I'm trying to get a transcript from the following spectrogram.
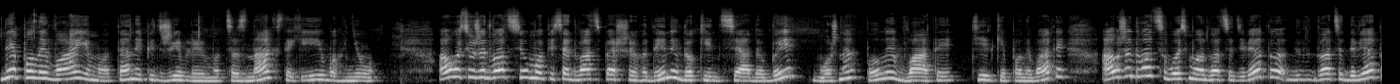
не поливаємо та не підживлюємо. Це знак стихії вогню. А ось уже 27 після 21 години до кінця доби можна поливати, тільки поливати. А вже 28, 29, 29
